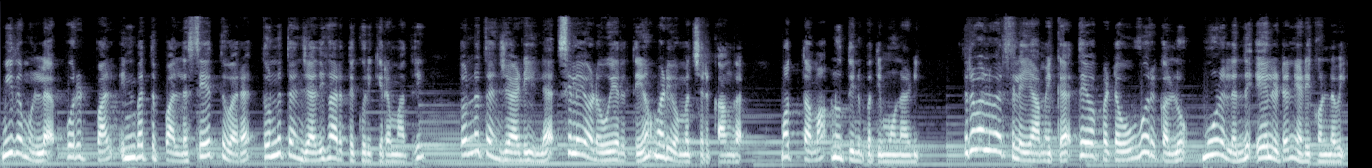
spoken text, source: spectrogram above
மீதமுள்ள பொருட்பால் இன்பத்துப்பால்ல சேர்த்து வர தொண்ணூத்தஞ்சு அதிகாரத்தை குறிக்கிற மாதிரி தொண்ணூத்தஞ்சு அடியில சிலையோட உயரத்தையும் வடிவமைச்சிருக்காங்க. மொத்தமா நூத்தி முப்பத்தி மூணு அடி. திருவள்ளுவர் சிலையை அமைக்க தேவைப்பட்ட ஒவ்வொரு கல்லும் மூணுல இருந்து ஏழு டன் எடை கொண்டவை.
